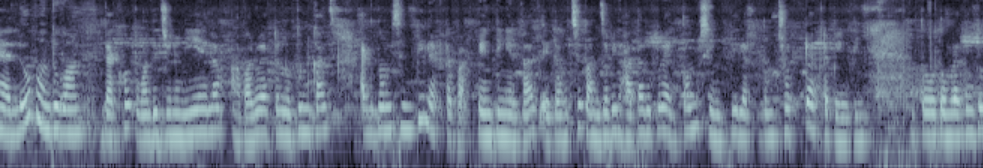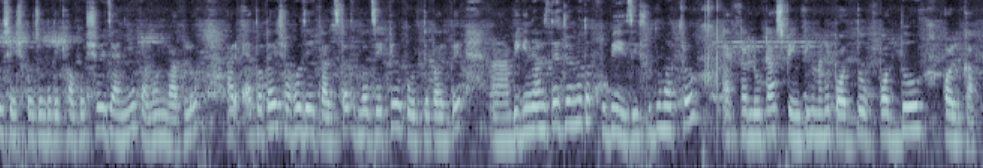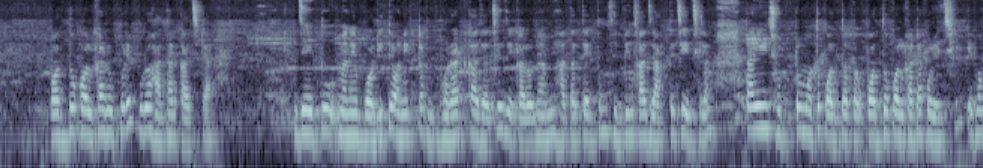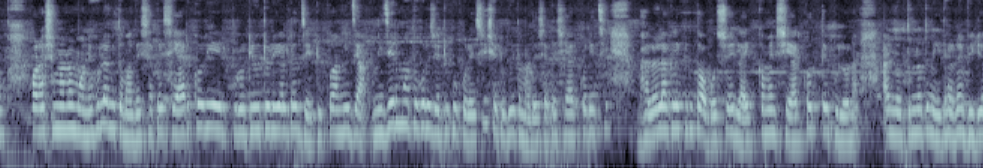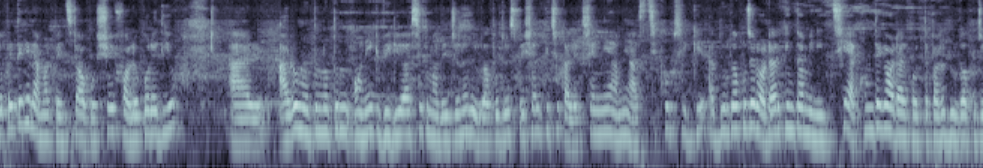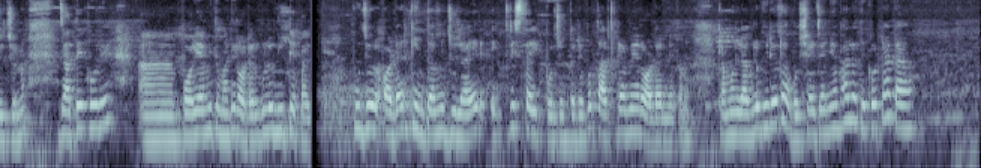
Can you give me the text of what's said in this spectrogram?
Hello বন্ধুগণ, দেখো তোমাদের জন্য নিয়ে এলাম আবারও একটা নতুন কাজ, একদম সিম্পল একটা পেন্টিংয়ের কাজ। এটা হচ্ছে পাঞ্জাবির হাতার উপরে একদম সিম্পল একদম ছোট্ট একটা পেন্টিং তো তোমরা কিন্তু শেষ পর্যন্ত দেখে অবশ্যই জানিও কেমন লাগল। আর এতটাই সহজ এই কাজটা তোমরা যে কেউ করতে পারবে। বিগিনার্সদের জন্য তো খুবই ইজি শুধুমাত্র একটা লোটাস পেন্টিং মানে পদ্ম পদ্ম কলকা। পদ্ম কলকার উপরে পুরো হাতার কাজটা। যেহেতু মানে বডিতে অনেকটা ভরাট কাজ আছে, যে কারণে আমি হাতাতে একদম সিম্পল কাজ রাখতে চেয়েছিলাম। তাই এই ছোট্ট মতো পদ্মা পদ্ম কলকাটা করেছি এবং করার সময় আমার মনে হলো আমি তোমাদের সাথে শেয়ার করি এর পুরো টিউটোরিয়ালটা যেটুকু আমি যা, নিজের মতো করে যেটুকু করেছি সেটুকুই তোমাদের সাথে শেয়ার করেছি। ভালো লাগলে কিন্তু অবশ্যই লাইক কমেন্ট শেয়ার করতে ভুলো না। আর নতুন নতুন এই ধরনের ভিডিও পেতে গেলে আমার পেজটা অবশ্যই ফলো করে দিও। আর আরও নতুন নতুন অনেক ভিডিও আসছে তোমাদের জন্য। দুর্গাপুজোর স্পেশাল কিছু কালেকশন নিয়ে আমি আসছি খুব শিগগির। আর পুজোর অর্ডার কিন্তু আমি নিচ্ছি। এখন থেকে অর্ডার করতে পারো পুজোর জন্য। যাতে করে পরে আমি তোমাদের অর্ডারগুলো নিতে পারি। পুজোর অর্ডার কিন্তু আমি জুলাইয়ের একত্রিশ তারিখ পর্যন্ত নেব। তারপরে আমি আর অর্ডার নেব না। কেমন লাগল ভিডিওটা অবশ্যই জানিও। ভালো থেকো, টাটা!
